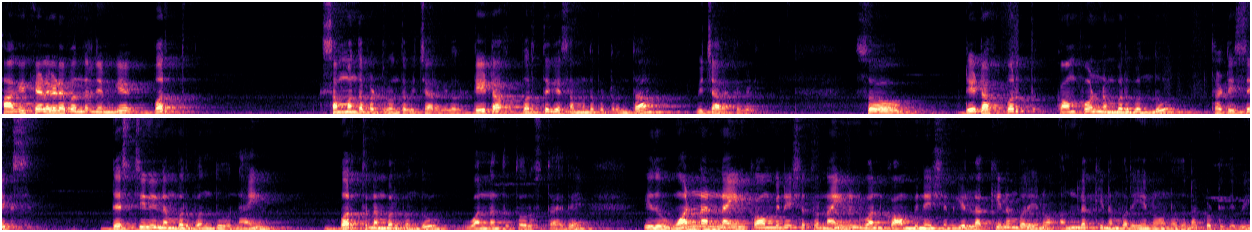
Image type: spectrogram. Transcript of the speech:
ಹಾಗೆ ಕೆಳಗಡೆ ಬಂದರೆ ನಿಮಗೆ ಬರ್ತ್ ಸಂಬಂಧಪಟ್ಟಿರುವಂಥ ವಿಚಾರಗಳು ಡೇಟ್ ಆಫ್ ಬರ್ತ್ಗೆ ಸಂಬಂಧಪಟ್ಟಿರುವಂಥ ವಿಚಾರಕಗಳು. So date of birth compound number ಬಂದು ಥರ್ಟಿ ಸಿಕ್ಸ್ ಡೆಸ್ಟಿನಿ ನಂಬರ್ ಬಂದು ನೈನ್ ಬರ್ತ್ ನಂಬರ್ ಬಂದು ಒನ್ ಅಂತ ತೋರಿಸ್ತಾ ಇದೆ. ಇದು ಒನ್ ಆ್ಯಂಡ್ ನೈನ್ ಕಾಂಬಿನೇಷನ್ ಅಥವಾ ನೈನ್ ಆ್ಯಂಡ್ ಒನ್ ಕಾಂಬಿನೇಷನ್ಗೆ ಲಕ್ಕಿ ನಂಬರ್ ಏನು ಅನ್ಲಕ್ಕಿ ನಂಬರ್ ಏನು ಅನ್ನೋದನ್ನು ಕೊಟ್ಟಿದ್ದೀವಿ.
